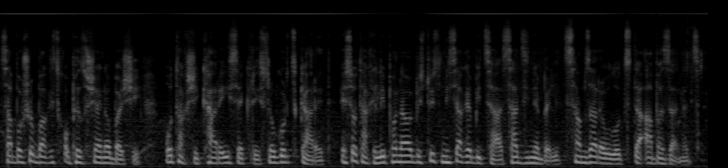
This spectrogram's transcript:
საბავშვო ბაღის ყოფილ შენობაში, ოთახში ქარი ისე ქრის, როგორც გარეთ. ეს ოთახი ლიფონავებისთვის მისაღებიცაა საძინებელიც, სამზარეულოც და აბაზანაც.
